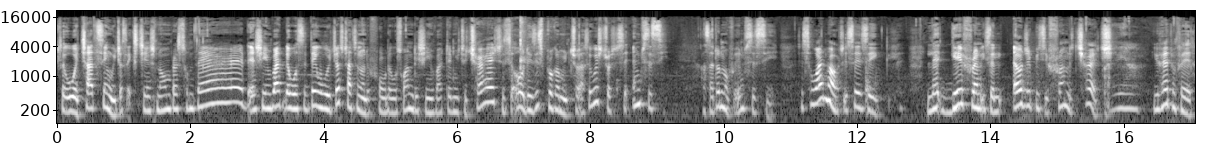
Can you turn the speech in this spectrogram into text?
So we were chatting, we just exchanged numbers from there. Then she invited, there was a day we were just chatting on the phone. There was one day she invited me to church. She said, Oh, there's this program in church. I said, Which church? She said, MCC. I said, I don't know for MCC. She said, Why not? She said, It's a let gay friend, it's a LGBT friend friendly church. Oh, yeah. You heard of it?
